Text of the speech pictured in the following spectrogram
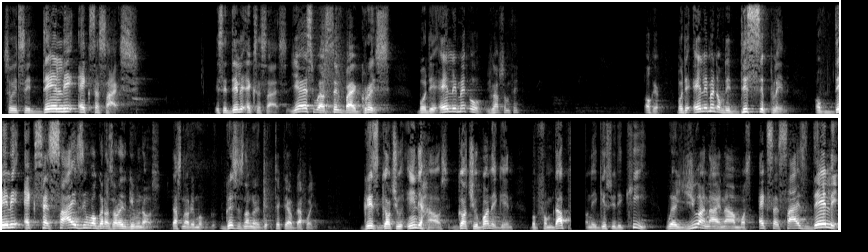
So it's a daily exercise. It's a daily exercise. Yes, we are saved by grace, but the element, oh, you have something? Okay. But the element of the discipline of daily exercising what God has already given us, that's not removed. Grace is not going to take care of that for you. Grace got you in the house, got you born again, but from that point on, it gives you the key where you and I now must exercise daily.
